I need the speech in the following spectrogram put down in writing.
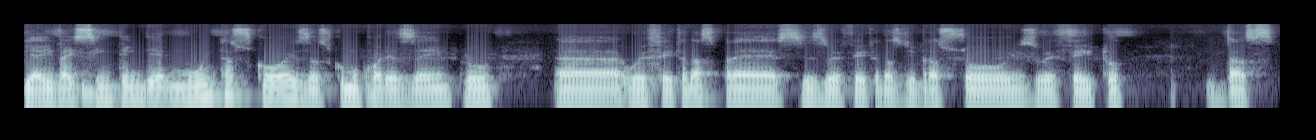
e aí vai se entender muitas coisas, como, por exemplo, uh, o efeito das preces, o efeito das vibrações, o efeito das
